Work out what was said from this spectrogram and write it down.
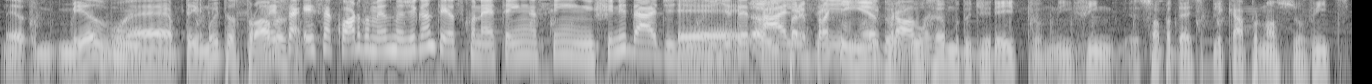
mesmo, Muito. né, tem muitas provas. Esse, esse acordo mesmo é gigantesco, né? Tem, assim, infinidade de, É. de Não, e detalhes pra, pra e- quem e é do, do ramo do direito, enfim, só para explicar para nossos ouvintes,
